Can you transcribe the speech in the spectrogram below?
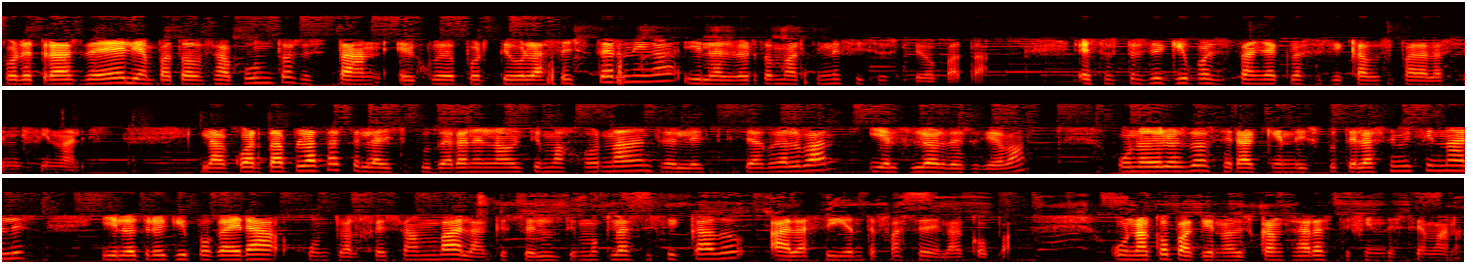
Por detrás de él y empatados a puntos están el Club Deportivo La Cisterniga y el Alberto Martínez y su osteópata. Estos tres equipos están ya clasificados para las semifinales. La cuarta plaza se la disputarán en la última jornada entre el Electricidad Galván y el Flor de. Uno de los dos será quien dispute las semifinales y el otro equipo caerá junto al Gesan Bala, que es el último clasificado, a la siguiente fase de la Copa. Una Copa que no descansará este fin de semana.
